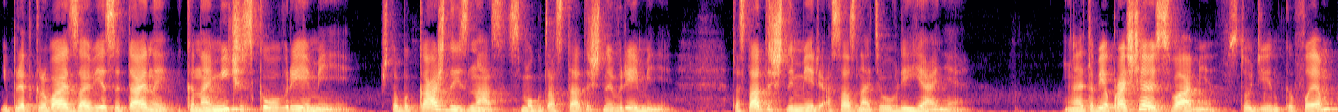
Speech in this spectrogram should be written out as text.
и приоткрывают завесы тайны экономического времени – чтобы каждый из нас смог в достаточное времени, в достаточной мере осознать его влияние. На этом я прощаюсь с вами. В студии НКФМ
